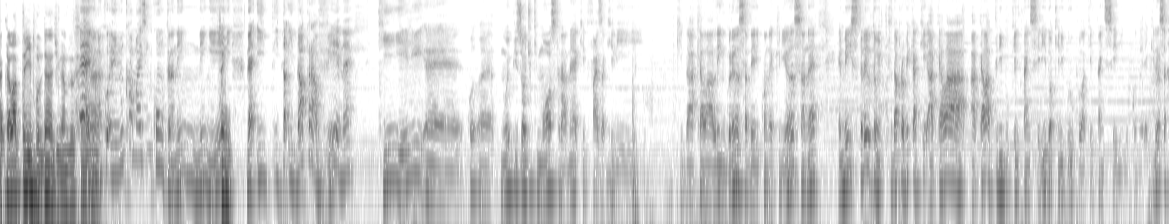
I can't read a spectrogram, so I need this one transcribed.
aquela tribo, né, digamos assim. É, né? ele, ele, nunca mais encontra, nem, nem ele, Sim. né, e, e, tá, e, dá para ver, né, que ele, é, é, no episódio que mostra, né, que ele faz aquele, que dá aquela lembrança dele quando é criança, né, é meio estranho também, porque dá pra ver que aqu aquela, aquela tribo que ele tá inserido, aquele grupo lá que ele tá inserido quando ele é criança,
